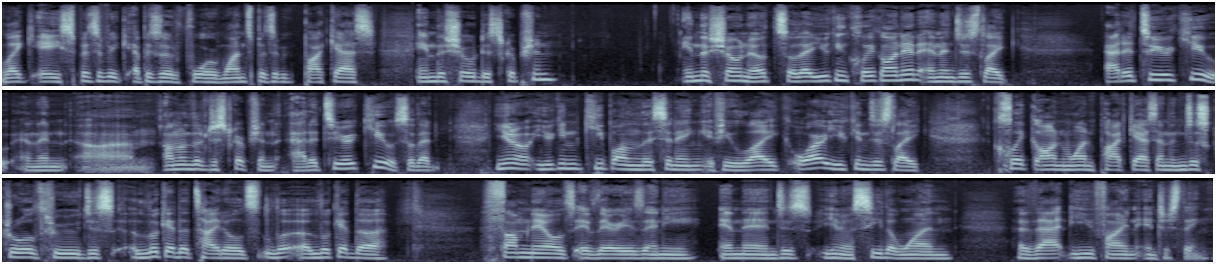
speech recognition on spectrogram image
like a specific episode for one specific podcast in the show description, in the show notes, so that you can click on it and then just like add it to your queue and then um, the description add it to your queue so that you know you can keep on listening if you like or you can just like click on one podcast and then just scroll through just look at the titles look, uh, look at the thumbnails if there is any and then just you know see the one that you find interesting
